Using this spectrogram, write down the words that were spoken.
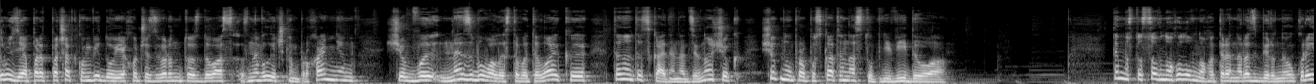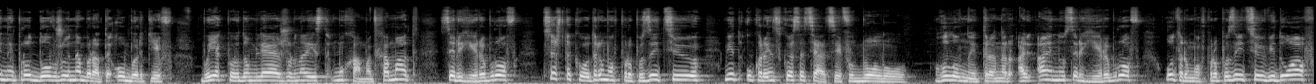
Друзі, а перед початком відео я хочу звернутися до вас з невеличким проханням, щоб ви не забували ставити лайки та натискати на дзвіночок, щоб не пропускати наступні відео. Тему стосовно головного тренера збірної України продовжує набирати обертів, бо, як повідомляє журналіст Мухаммад Хамад, Сергій Ребров все ж таки отримав пропозицію від Української асоціації футболу. Головний тренер Аль-Айну Сергій Ребров отримав пропозицію від УАФ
